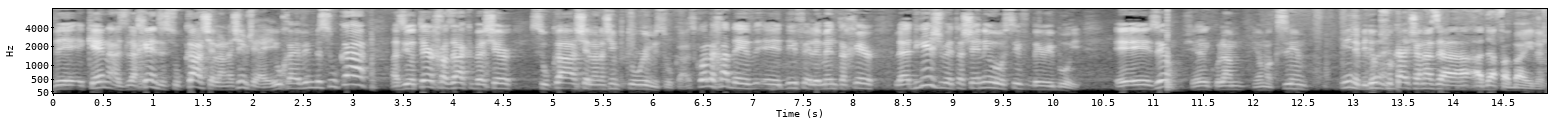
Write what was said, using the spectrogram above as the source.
וכן, אז לכן זה סוכה של אנשים שהיו חייבים בסוכה, אז יותר חזק מאשר סוכה של אנשים פטורים מסוכה. אז כל אחד העדיף אלמנט אחר להדגיש, ואת השני הוא הוסיף בריבוי. אה, זהו, שיהיה לכולם יום מקסים. הנה, בדיוק סוכה ישנה זה הדף הבא ילך.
